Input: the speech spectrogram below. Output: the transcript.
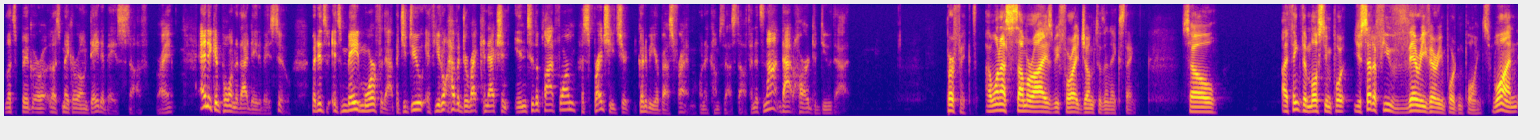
let's bigger let's make our own database stuff, right? And it can pull into that database too but it's it's made more for that. But you do if you don't have a direct connection into the platform, the spreadsheets are going to be your best friend when it comes to that stuff, and it's not that hard to do that. Perfect. I want to summarize before I jump to the next thing. So, I think the most important you said a few very very important points. One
